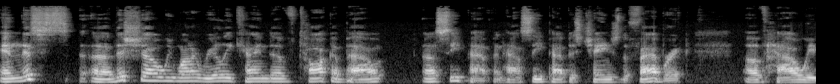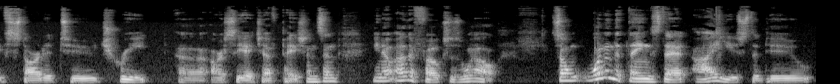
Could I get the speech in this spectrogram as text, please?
And this uh, this show, we want to really kind of talk about uh, CPAP and how CPAP has changed the fabric of how we've started to treat uh, our CHF patients and you know other folks as well. So one of the things that I used to do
